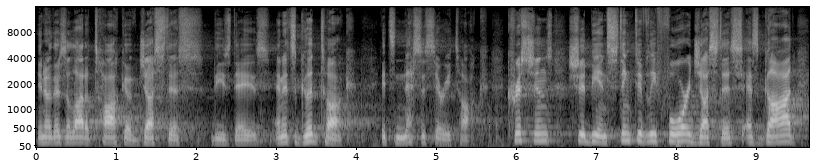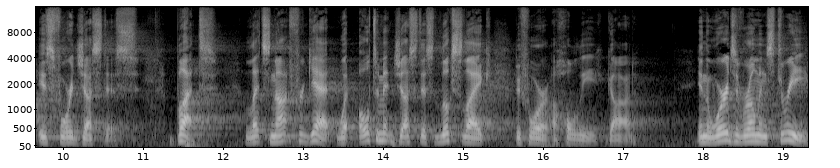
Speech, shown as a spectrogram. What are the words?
You know, there's a lot of talk of justice these days, and it's good talk. It's necessary talk. Christians should be instinctively for justice as God is for justice. But let's not forget what ultimate justice looks like before a holy God. In the words of Romans 3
